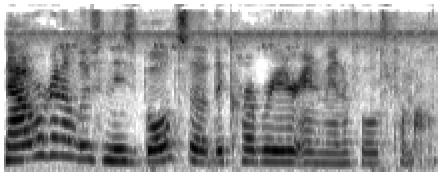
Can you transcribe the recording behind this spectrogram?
Now we're going to loosen these bolts so that the carburetor and manifold come off.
